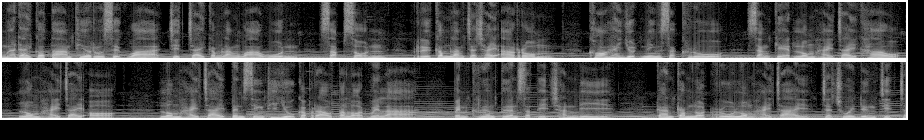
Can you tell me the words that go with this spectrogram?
เมื่อใดก็ตามที่รู้สึกว่าจิตใจกำลังว้าวุ่น สับสน หรือกำลังจะใช้อารมณ์ ขอให้หยุดนิ่งสักครู่ สังเกตลมหายใจเข้า ลมหายใจออก ลมหายใจเป็นสิ่งที่อยู่กับเราตลอดเวลา เป็นเครื่องเตือนสติชั้นดี การกำหนดรู้ลมหายใจจะช่วยดึงจิตใจ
